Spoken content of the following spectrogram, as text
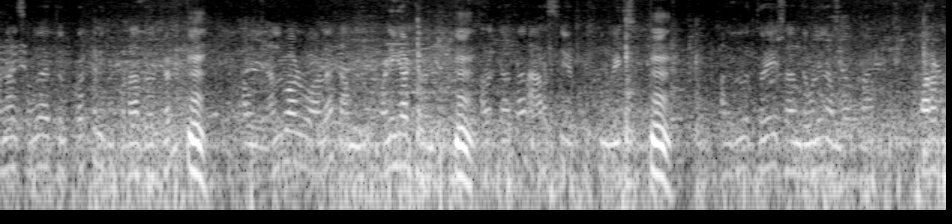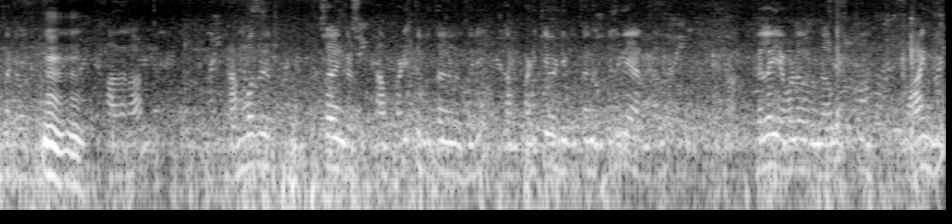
ஆனால் சமுதாயத்தில் புறக்கணிக்கப்படாதவர்கள். அவங்க நல்வாழ்வாழ நாம் வழிகாட்ட வேண்டும். அதற்காக தான் அரசு எடுத்துக்கும் முயற்சி. ம். அதில் உள்ள துறையை சார்ந்தவர்களையும் நம்ம பாராட்டத்தக்கது அதனால் நமது புத்தகங்கள் நாம் படித்த புத்தகங்களும் சரி நாம் படிக்க வேண்டிய புத்தகங்கள் பெருமையாக இருந்தாலும் விலை எவ்வளவு இருந்தாலும் வாங்கி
